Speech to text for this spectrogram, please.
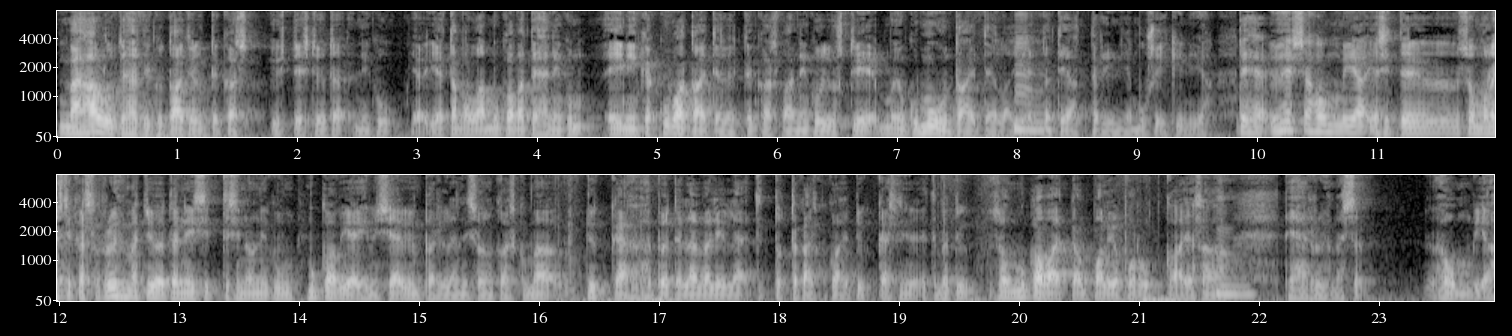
Mä haluan tehdä niin kuin, taiteilijoiden kanssa yhteistyötä niin kuin, ja, ja, tavallaan mukava tehdä, niin kuin, ei niinkään kuvataiteilijoiden kanssa, vaan niin kuin just jonkun muun taiteella, mm. että teatterin ja musiikin. Ja tehdä yhdessä hommia ja sitten se on monesti kanssa ryhmätyötä, niin sitten siinä on niin kuin, mukavia ihmisiä ympärillä, niin se on kanssa, kun mä tykkään höpötellä välillä, että totta kai kukaan ei tykkäisi, niin että mä ty- se on mukava, että on paljon porukkaa ja saa mm. tehdä ryhmässä hommia.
